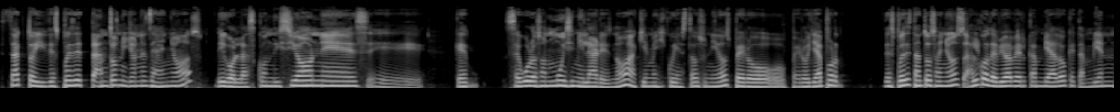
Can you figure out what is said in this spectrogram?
Exacto, y después de tantos millones de años, digo, las condiciones eh, que seguro son muy similares, ¿no? Aquí en México y en Estados Unidos, pero, pero ya por después de tantos años algo debió haber cambiado, que también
